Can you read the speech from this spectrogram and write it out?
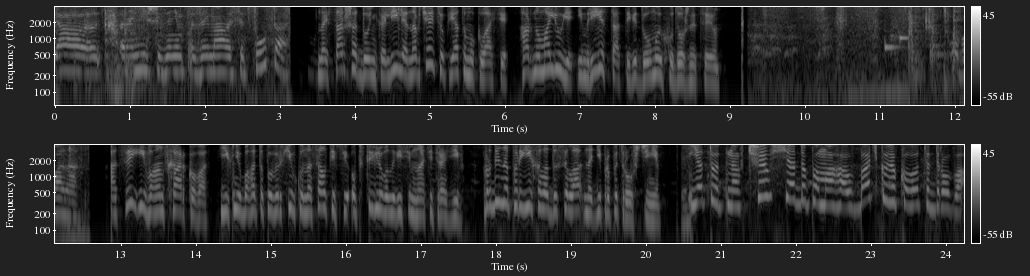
Я раніше займалася тут. Найстарша донька Ліля навчається у п'ятому класі. Гарно малює і мріє стати відомою художницею. А це Іван з Харкова. Їхню багатоповерхівку на Салтівці обстрілювали 18 разів. Родина переїхала до села на Дніпропетровщині. Я тут навчився, допомагав батькові колоти дрова.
